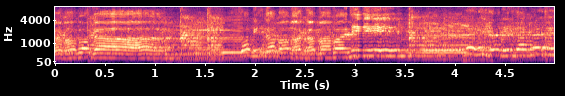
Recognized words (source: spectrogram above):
Baga Baga Baga Baga Baga Baga Baga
